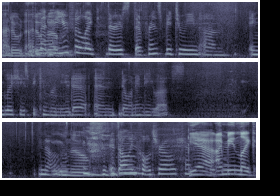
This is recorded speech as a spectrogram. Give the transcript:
I don't I don't But know. do you feel like there's difference between um, English you speak in Bermuda and the one in the U.S.? No, no. it's only cultural. Kind Yeah, I mean, like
